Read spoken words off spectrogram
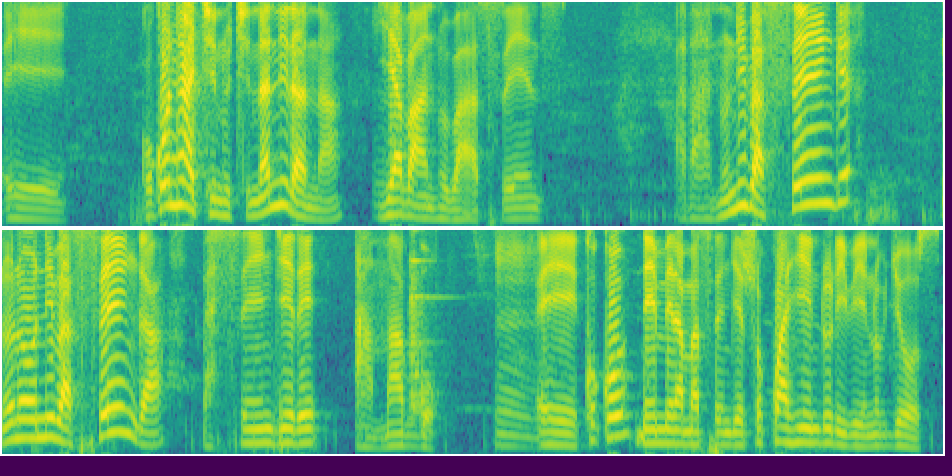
Eh, kuko nta kintu kinanirana iyo abantu basenze. Abantu nibasenge noneho nibasenga basengere amago. Kuko nemera amasengesho ko ahindura ibintu byose.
